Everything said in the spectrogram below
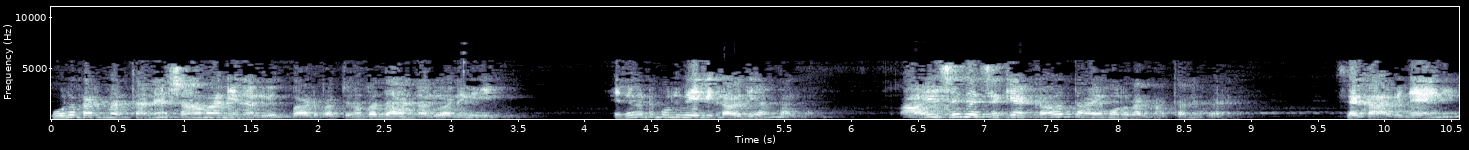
මූල කර්මස්ථානේ සාමාන්‍ය නළුවෙක් බාටපත් වෙන ප්‍රධාන නළුවා නෙවෙයි. එතකොට මුළු වේදිකාව දිහා බලන්න. ආයෙසෙක සැකයක් આવත් ආයෙ මූල කර්මස්ථානේ හොයන්න. සැකාවේ නෑනේ.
